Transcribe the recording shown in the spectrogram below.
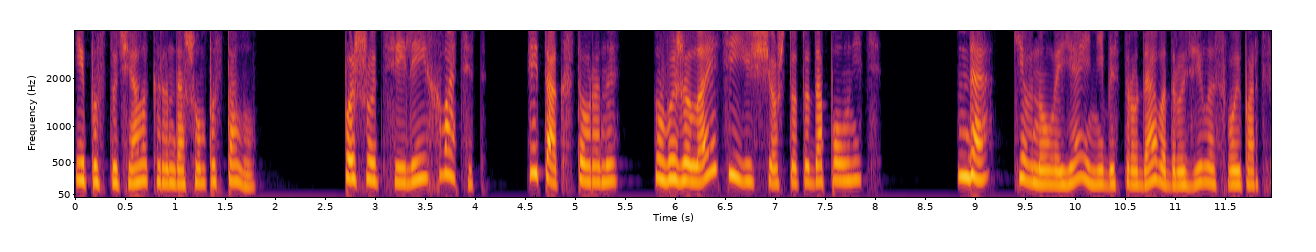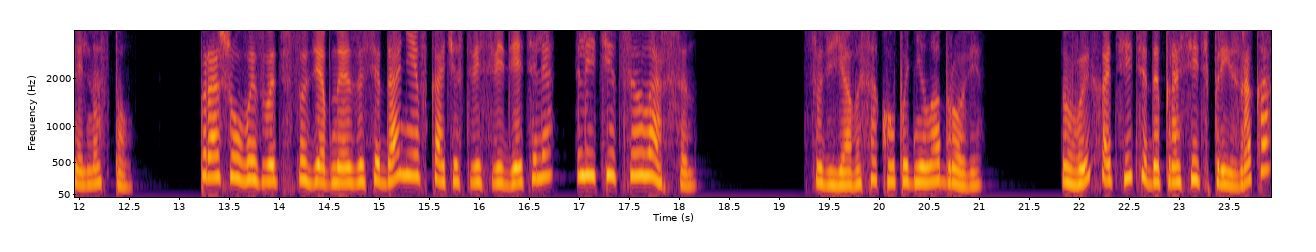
и постучала карандашом по столу. «Пошутили и хватит. Итак, стороны, вы желаете еще что-то дополнить?» «Да», — кивнула я и не без труда водрузила свой портфель на стол. «Прошу вызвать в судебное заседание в качестве свидетеля Летицию Ларсен». Судья высоко подняла брови. «Вы хотите допросить призрака?»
